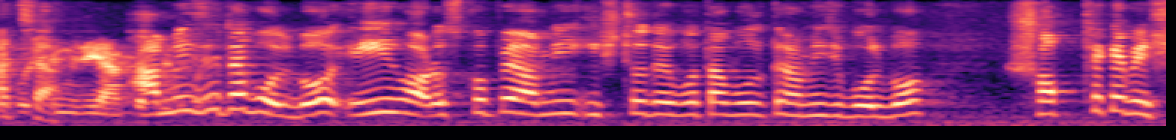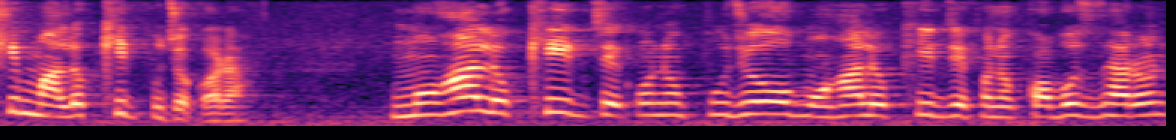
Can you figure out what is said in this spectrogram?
আচ্ছা আমি যেটা বলব এই হরোস্কোপে আমি ইষ্ট দেবতা বলতে আমি যে বলব সব থেকে বেশি মা লক্ষ্মীর পুজো করা। মহালক্ষ্মীর যে কোনো পুজো মহালক্ষ্মীর যে কোনো কবচ ধারণ,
